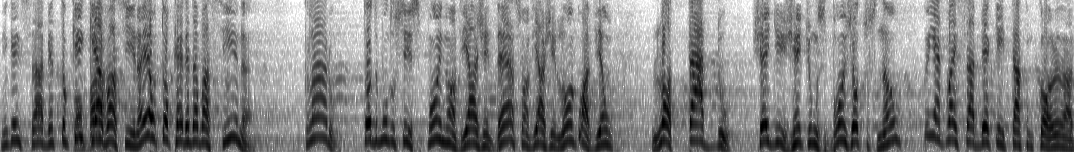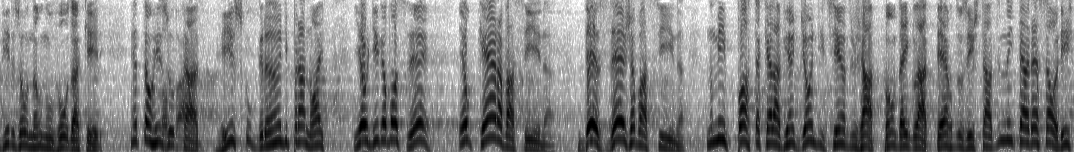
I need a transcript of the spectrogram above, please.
Ninguém sabe. Então quem Opa. quer a vacina? Eu estou querendo a vacina. Claro, todo mundo se expõe numa viagem dessa, uma viagem longa, um avião lotado, cheio de gente, uns bons, outros não. Quem é que vai saber quem está com coronavírus ou não no voo daquele? Então, resultado, Opa. risco grande para nós. E eu digo a você, eu quero a vacina, desejo a vacina. Não me importa que ela venha de onde seja, do Japão, da Inglaterra, dos Estados Unidos, não interessa a origem,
